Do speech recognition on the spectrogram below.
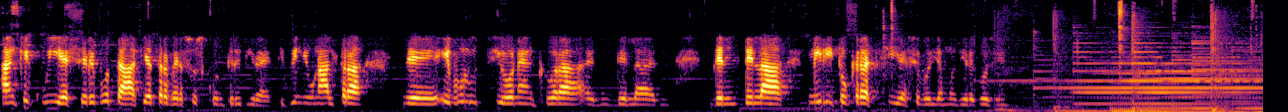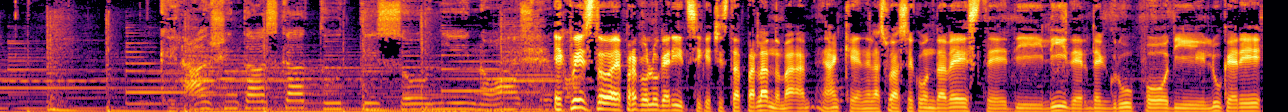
anche qui essere votati attraverso scontri diretti, quindi un'altra eh, evoluzione ancora eh, della, del, della meritocrazia se vogliamo dire così. Lasci in tasca tutti i sogni nostri. E questo è proprio Luca Rizzi che ci sta parlando, ma anche nella sua seconda veste di leader del gruppo di Luca Re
